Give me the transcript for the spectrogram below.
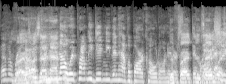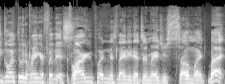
of a Right, real How does that happen? No, it probably didn't even have a barcode on it The or fact something is like Why that- that. is she going through the ringer for this? Why are you putting this lady that just made you so much? But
